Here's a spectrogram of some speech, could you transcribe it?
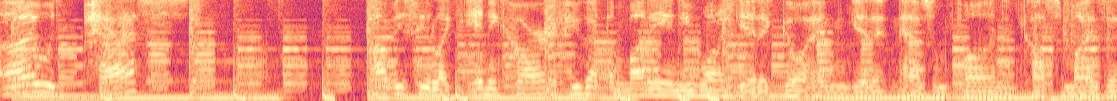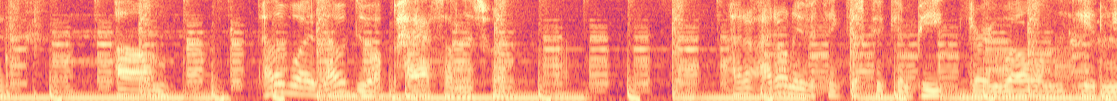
I would pass. Obviously, like any car, if you got the money and you want to get it, go ahead and get it and have some fun and customize it. Um, otherwise, I would do a pass on this one. I don't, I don't even think this could compete very well in the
